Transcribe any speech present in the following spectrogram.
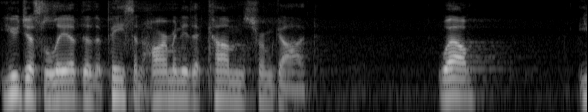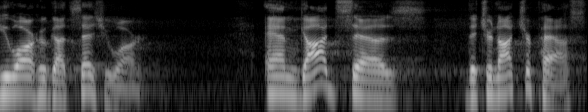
you just lived in the peace and harmony that comes from God? Well, you are who God says you are. And God says that you're not your past,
